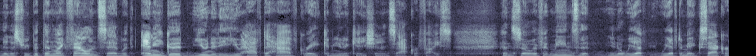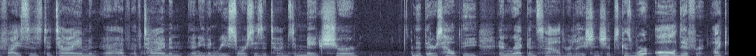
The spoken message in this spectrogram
ministry. But then, like Falon said, with any good unity, you have to have great communication and sacrifice. And so, if it means that you know we have we have to make sacrifices to time and uh, of, of time and, and even resources at times to make sure that there's healthy and reconciled relationships because we're all different. Like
